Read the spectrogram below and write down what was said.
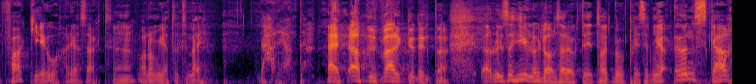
Fuck you, hade jag sagt. Ja. Har de gett det till mig. Det hade jag inte. Nej, det hade du verkligen inte. Jag blir så himla glad hade jag åkt dit och tagit emot priset. Men jag önskar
